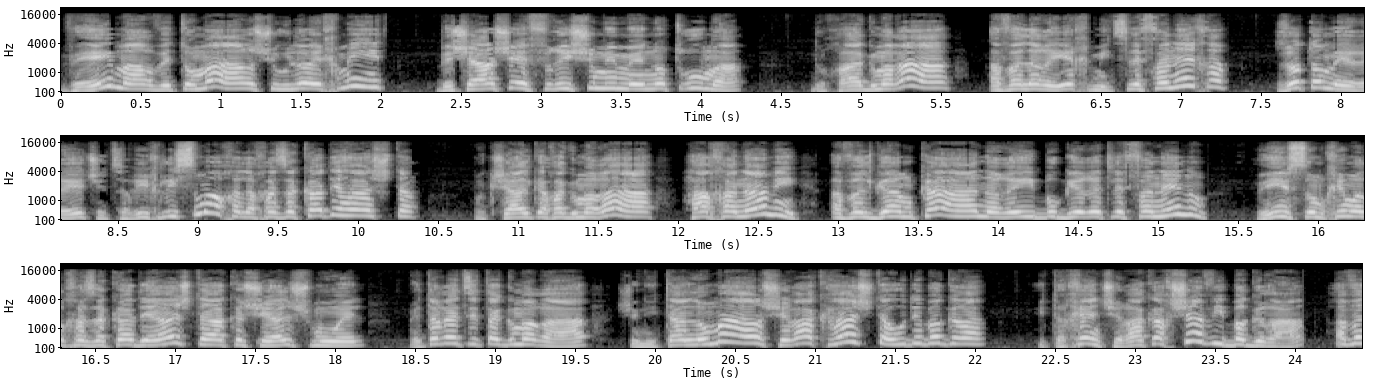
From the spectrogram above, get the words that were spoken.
ואימר ותאמר שהוא לא החמיץ בשעה שהפרישו ממנו תרומה. דוחה הגמרא, אבל הרי החמיץ לפניך. זאת אומרת שצריך לסמוך על החזקה דהשתא. מקשה על כך הגמרא, הכא נמי, אבל גם כאן הרי היא בוגרת לפנינו. ואם סומכים על חזקה דאשתא, קשה על שמואל. מתרצת הגמרא, שניתן לומר שרק השתא הוא דבגרה. ייתכן שרק עכשיו היא בגרה, אבל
